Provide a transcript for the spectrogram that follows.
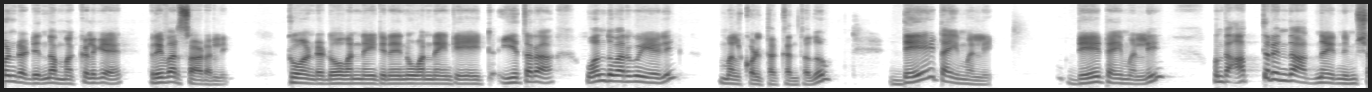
ಹಂಡ್ರೆಡ್ಡಿಂದ ಮಕ್ಕಳಿಗೆ ರಿವರ್ಸ್ ಆರ್ಡರ್ಲಿ two hundred one ninety nine, one ninety eight ಈ ಥರ ಒಂದುವರೆಗೂ ಹೇಳಿ ಮಲ್ಕೊಳ್ತಕ್ಕಂಥದ್ದು. ಡೇ ಟೈಮಲ್ಲಿ ಡೇ ಟೈಮಲ್ಲಿ ಒಂದು ಹತ್ತರಿಂದ ಹದಿನೈದು ನಿಮಿಷ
